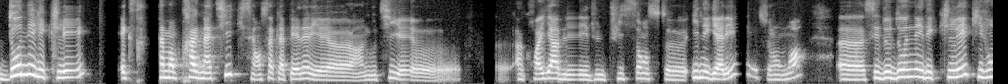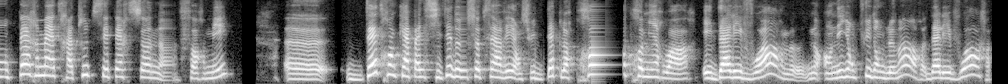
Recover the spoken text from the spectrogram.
donner les clés extrêmement pragmatiques. C'est en ça que la PNL est euh, un outil incroyable et d'une puissance inégalée, selon moi. c'est de donner des clés qui vont permettre à toutes ces personnes formées d'être en capacité de s'observer ensuite, d'être leur propre miroir et d'aller voir, en n'ayant plus d'angle mort, d'aller voir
